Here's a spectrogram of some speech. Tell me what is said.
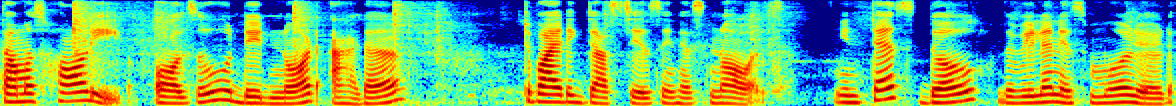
Thomas Hardy also did not adhere to poetic justice in his novels. In Tess, though the villain is murdered,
